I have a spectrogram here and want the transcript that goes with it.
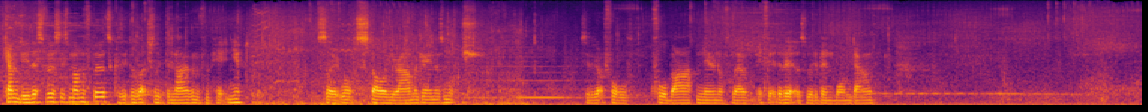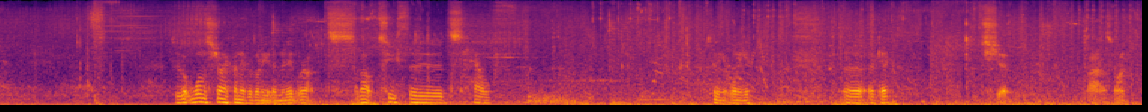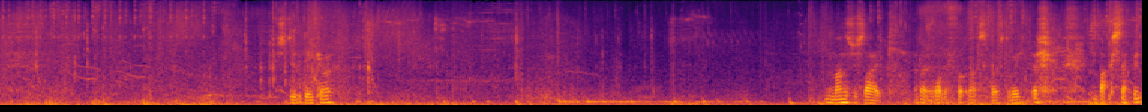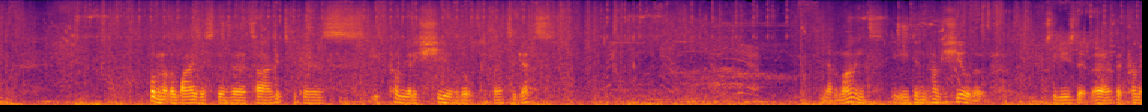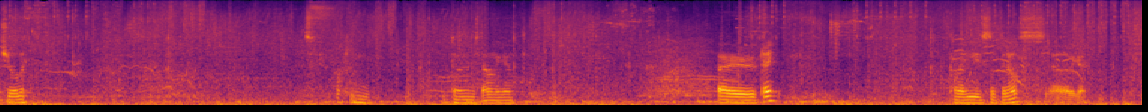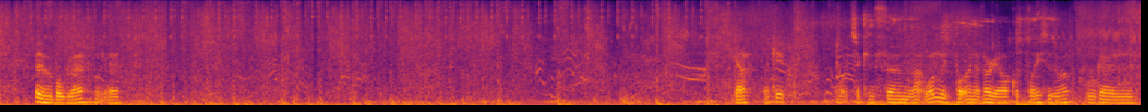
can do this versus mammoth birds because it does actually deny them from hitting you so it won't stall your armor gain as much so we've got full full bar near enough there if it had hit us we'd have been one down so we've got one strike on everybody at the minute we're at about two-thirds health just gonna get one of you uh, okay shit Ah, that's fine. Just do the decoy. The man's just like, I don't know what the fuck that's supposed to be. Backstepping. Probably not the wisest of uh, targets because he's probably got his shield up, if I had to guess. Never mind, he didn't have his shield up must have used it uh, a bit prematurely. It's fucking domes down again. Okay. Can I use something else? Yeah, there we go. Bit of a bug there, yeah. Thank you wanted to confirm that one. We've put her in a very awkward place as well. We'll go and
